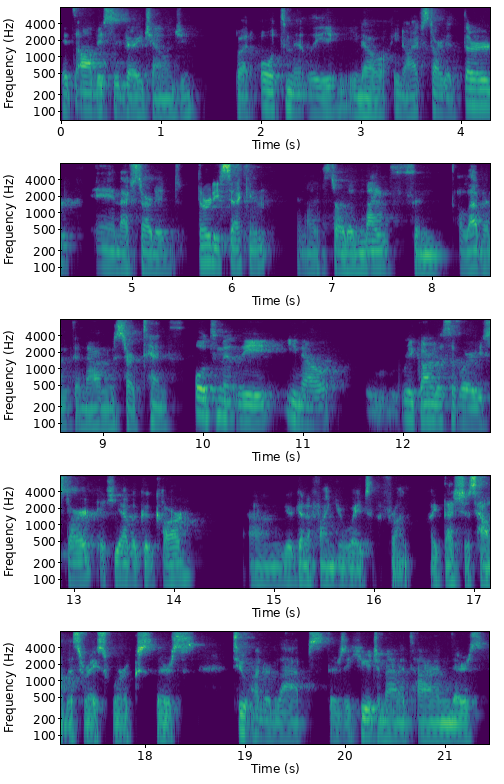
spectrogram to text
it's obviously very challenging. But ultimately, you know, you know, I've started third and I've started 32nd and I've started ninth and 11th and now I'm going to start 10th. Ultimately, you know, regardless of where you start, if you have a good car, um, you're going to find your way to the front. Like that's just how this race works. There's 200 laps. There's a huge amount of time. There's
